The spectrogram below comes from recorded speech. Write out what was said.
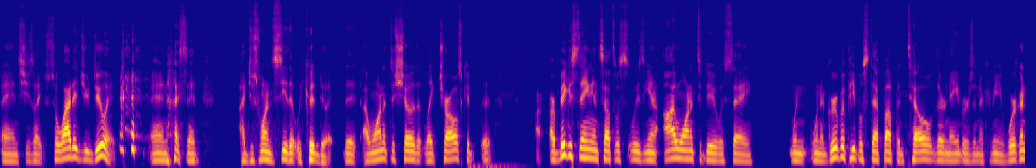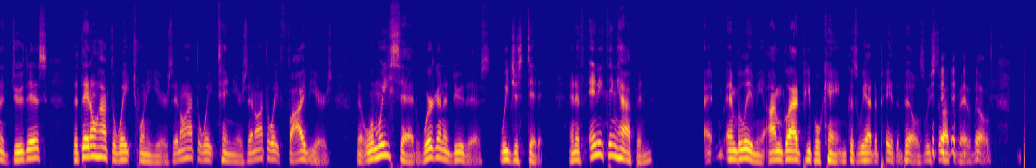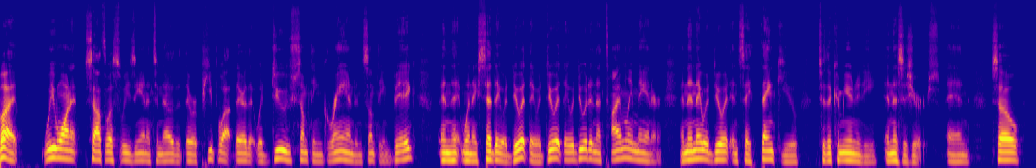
And she's like so why did you do it? And i said i just wanted to see that we could do it that i wanted to show that lake charles could uh, our, our biggest thing in southwest louisiana i wanted to do was say when when a group of people step up and tell their neighbors in their community we're going to do this that they don't have to wait 20 years they don't have to wait 10 years they don't have to wait 5 years that when we said we're going to do this we just did it and if anything happened and, believe me i'm glad people came because we had to pay the bills we still have to pay the bills but we wanted Southwest Louisiana to know that there were people out there that would do something grand and something big. And that when they said they would do it, they would do it. They would do it in a timely manner. And then they would do it and say thank you to the community. And this is yours. And so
